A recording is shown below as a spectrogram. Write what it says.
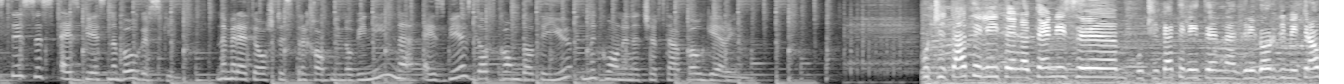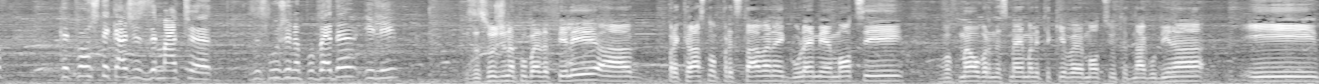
сте с SBS на български. Намерете още страхотни новини на sbs.com.au наклонена черта Bulgarian. Почитателите на тениса, почитателите на Григор Димитров, какво ще кажеш за матча? Заслужена победа или? Заслужена победа, Фили. А, прекрасно представяне, големи емоции. В Мелбърн не сме имали такива емоции от една година и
